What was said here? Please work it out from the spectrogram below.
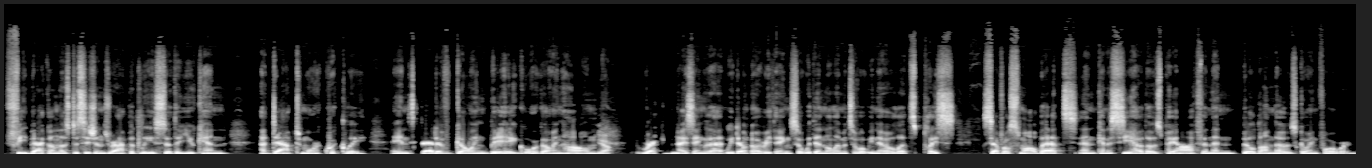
feedback on those decisions rapidly so that you can adapt more quickly instead of going big or going home. Recognizing that we don't know everything. So, within the limits of what we know, let's place several small bets and kind of see how those pay off and then build on those going forward.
